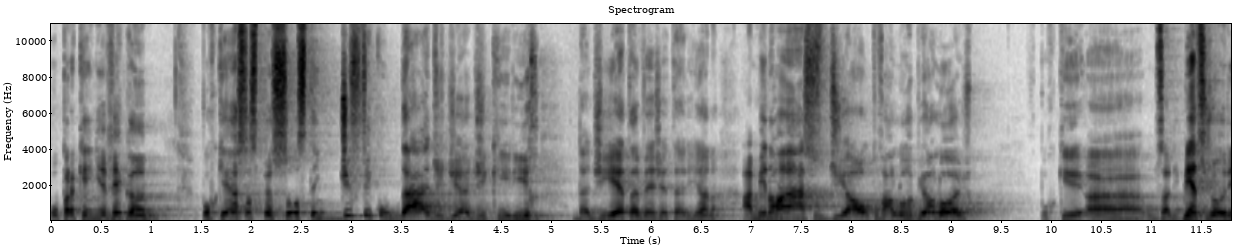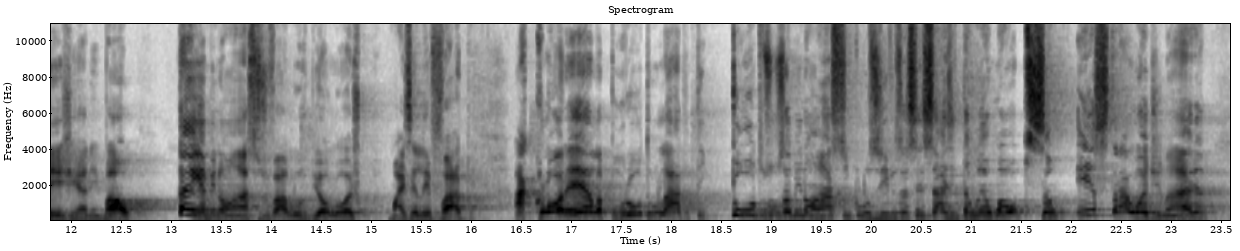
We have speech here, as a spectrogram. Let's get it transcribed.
ou para quem é vegano, porque essas pessoas têm dificuldade de adquirir da dieta vegetariana aminoácidos de alto valor biológico, porque ah, os alimentos de origem animal têm aminoácidos de valor biológico mais elevado. A clorela, por outro lado, tem todos os aminoácidos, inclusive os essenciais, então é uma opção extraordinária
